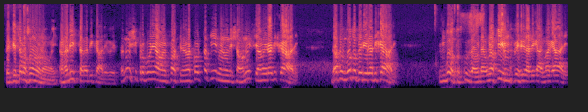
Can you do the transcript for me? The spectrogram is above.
perché siamo solo noi, è una lista radicale questa. Noi ci proponiamo infatti nella raccolta firme e noi diciamo noi siamo i radicali, date un voto per i radicali un voto, scusa, una, una, firma per i radicali, magari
